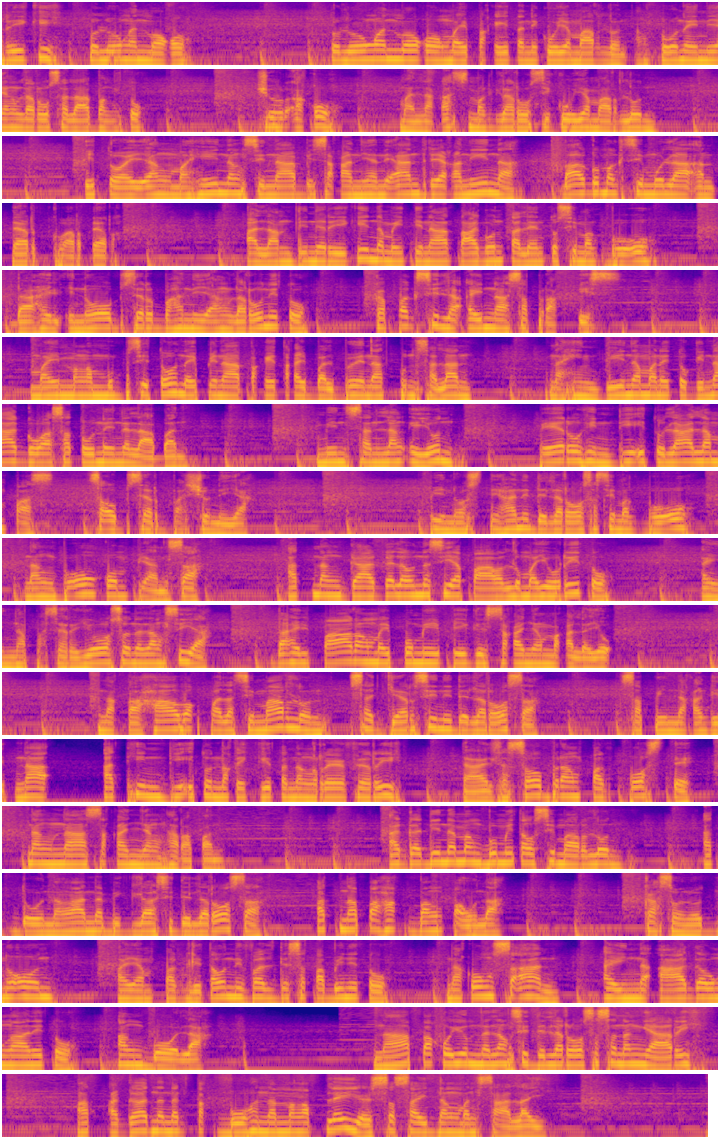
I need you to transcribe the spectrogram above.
Ricky, tulungan mo ako. Tulungan mo akong maipakita ni Kuya Marlon ang tunay niyang laro sa labang ito. Sure ako, malakas maglaro si Kuya Marlon. Ito ay ang mahinang sinabi sa kanya ni Andrea kanina bago magsimula ang third quarter. Alam din ni Ricky na may tinatagong talento si Magbuo dahil inoobserbahan niya ang laro nito kapag sila ay nasa practice. May mga moves ito na ipinapakita kay Balbuena at Punsalan na hindi naman ito ginagawa sa tunay na laban. Minsan lang iyon pero hindi ito lalampas sa obserbasyon niya. Pinostihan ni De La Rosa si Magbuo ng buong kumpiyansa at nang gagalaw na siya para lumayo rito ay napaseryoso na lang siya dahil parang may pumipigil sa kanyang makalayo. Nakahawak pala si Marlon sa jersey ni De La Rosa sa pinakagitna at hindi ito nakikita ng referee dahil sa sobrang pagposte ng nasa kanyang harapan. Agad din namang bumitaw si Marlon at doon na nga nabigla si De La Rosa at napahakbang pauna. Kasunod noon ay ang paglitaw ni Valdez sa tabi nito na kung saan ay naagaw nga nito ang bola. Napakuyom na lang si De La Rosa sa nangyari at agad na nagtakbuhan ng mga players sa side ng Mansalay.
